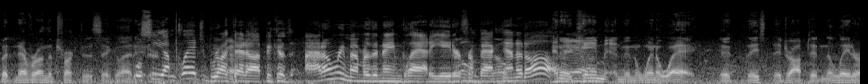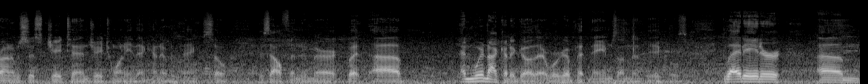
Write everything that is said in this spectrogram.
but never on the truck did it say Gladiator. Well, see, I'm glad you brought that up because I don't remember the name Gladiator no, from back no. then at all. And it yeah. came and then went away. It, they, they dropped it, and then later on it was just J10, J20, that kind of a thing. So it's alphanumeric, but uh, and we're not going to go there. We're going to put names on the vehicles. Gladiator. Um,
